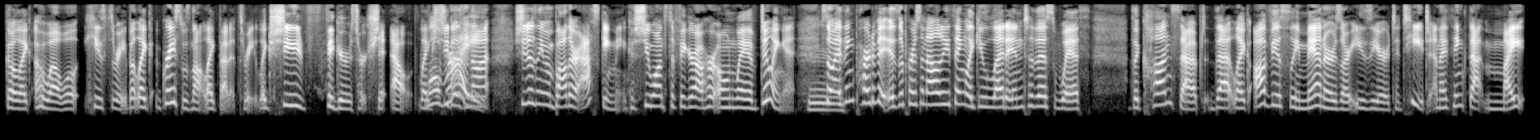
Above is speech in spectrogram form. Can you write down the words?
go like, oh well, well he's three, but like Grace was not like that at three. Like she figures her shit out. Like Well, she right. does not. She doesn't even bother asking me because she wants to figure out her own way of doing it. Hmm. So I think part of it is a personality thing. Like you led into this with the concept that like obviously manners are easier to teach and i think that might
